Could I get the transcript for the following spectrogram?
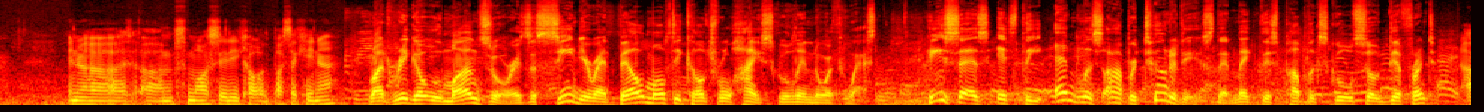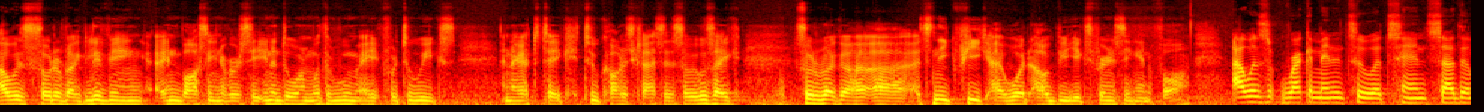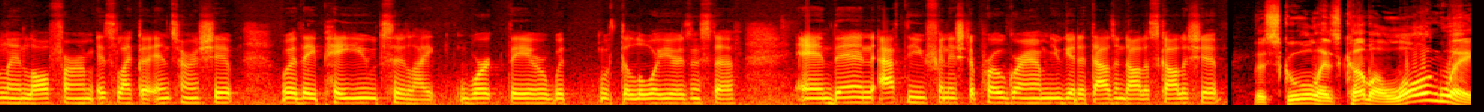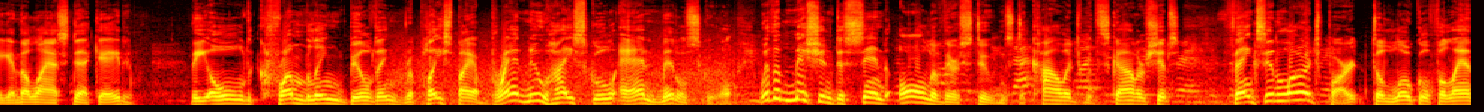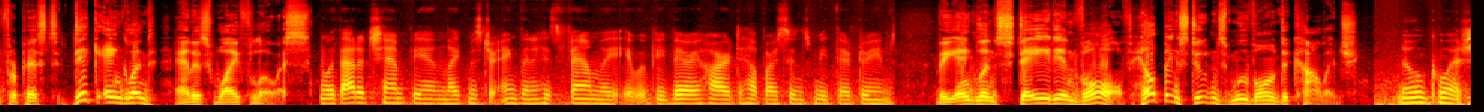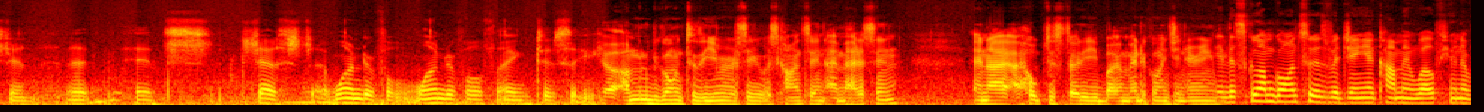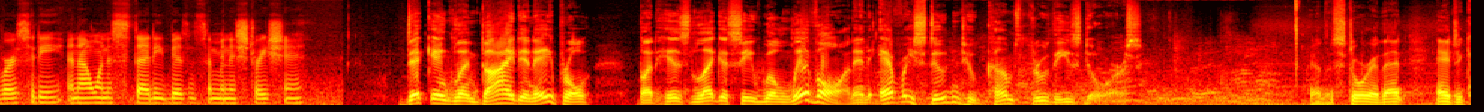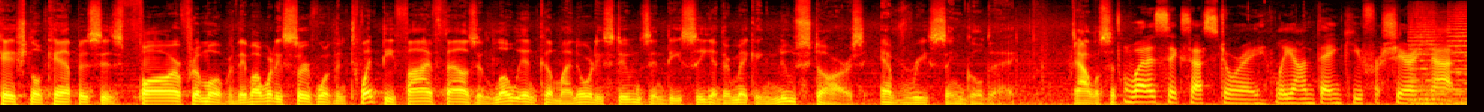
in a um, small city called Pasaquina. Rodrigo Umanzor is a senior at Bell Multicultural High School in Northwest. He says it's the endless opportunities that make this public school so different. I was sort of like living in Boston University in a dorm with a roommate for two weeks, and I got to take two college classes. So it was like sort of like a, a sneak peek at what I would be experiencing in the fall. I was recommended to attend Sutherland Law Firm. It's like an internship where they pay you to like work there with with the lawyers and stuff. And then after you finish the program, you get a $1,000 scholarship. The school has come a long way in the last decade. The old crumbling building replaced by a brand new high school and middle school with a mission to send all of their students to college with scholarships, thanks in large part to local philanthropists Dick England and his wife Lois. Without a champion like Mr. England and his family, it would be very hard to help our students meet their dreams. The England stayed involved, helping students move on to college. No question that it's just a wonderful, wonderful thing to see. I'm going to be going to the University of Wisconsin at Madison, and I, I hope to study biomedical engineering. The school I'm going to is Virginia Commonwealth University, and I want to study business administration. Dick England died in April, but his legacy will live on in every student who comes through these doors. And the story of that educational campus is far from over. They've already served more than 25,000 low-income minority students in D.C., and they're making new stars every single day. Allison. What a success story. Leon, thank you for sharing that.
